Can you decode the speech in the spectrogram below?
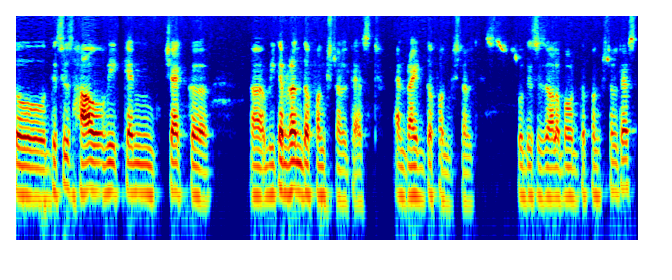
So this is how we can check, uh, uh, we can run the functional test and write the functional test. So this is all about the functional test.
